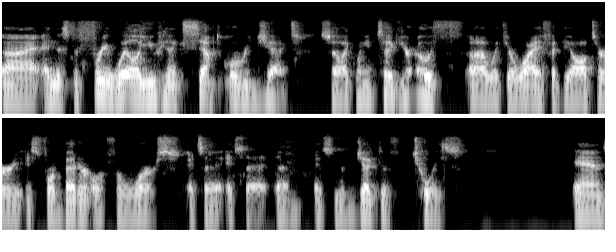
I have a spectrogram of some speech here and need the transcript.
uh, and it's the free will you can accept or reject. So, like when you take your oath uh, with your wife at the altar, it's for better or for worse. It's a it's a, um, it's an objective choice. And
